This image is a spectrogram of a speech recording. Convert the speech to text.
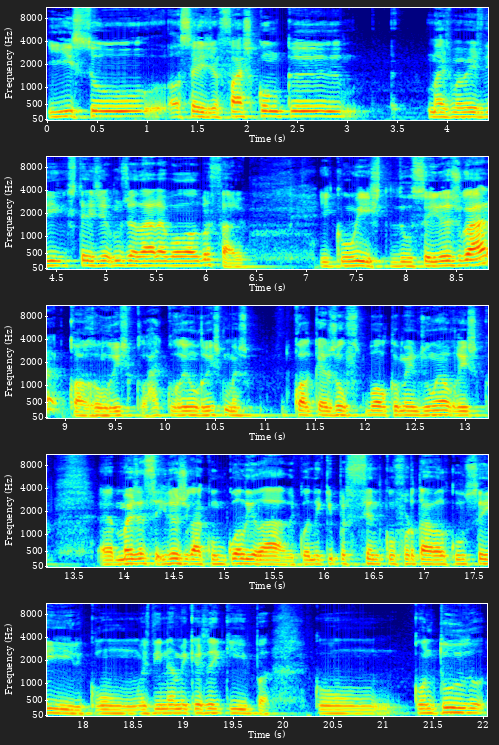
e isso, ou seja, faz com que, mais uma vez digo, estejamos a dar a bola ao adversário. E com isto do sair a jogar, corre um risco, claro corre um risco, mas qualquer jogo de futebol com menos um é um risco. Mas a sair a jogar com qualidade, quando a equipa se sente confortável com o sair, com as dinâmicas da equipa, com, com tudo,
